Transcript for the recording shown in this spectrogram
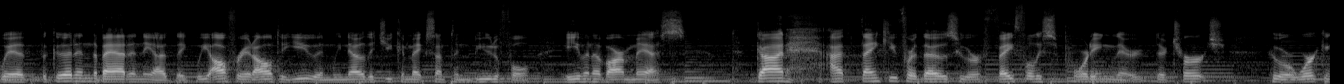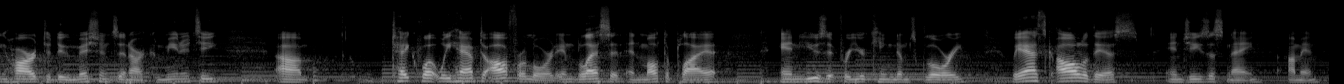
with the good and the bad and the ugly. We offer it all to you, and we know that you can make something beautiful even of our mess. God, I thank you for those who are faithfully supporting their, their church, who are working hard to do missions in our community. Um, take what we have to offer, Lord, and bless it and multiply it and use it for your kingdom's glory. We ask all of this in Jesus' name. Amen.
